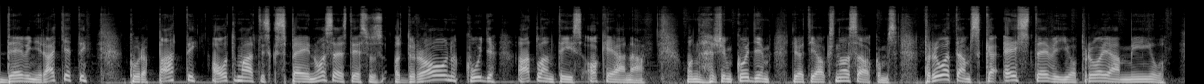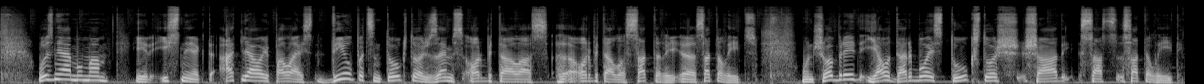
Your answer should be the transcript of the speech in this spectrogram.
9 raķeti, kura pati automātiski spēja nosēsties uz drona kuģa Atlantijas okeānā. Un šim kuģim ļoti jauks nosaukums. Protams, ka es tevi joprojām mīlu. Uzņēmumam ir izsniegta atļauja palaist 12,000 Zemes orbitālos satelītus, un šobrīd jau darbojas 1000 šādi satelīti.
